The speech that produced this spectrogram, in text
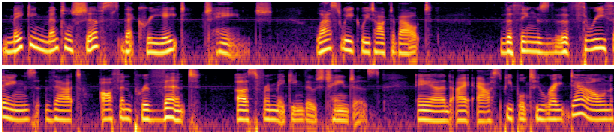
making mental shifts that create change. Last week, we talked about the things, the three things that often prevent us from making those changes. And I asked people to write down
